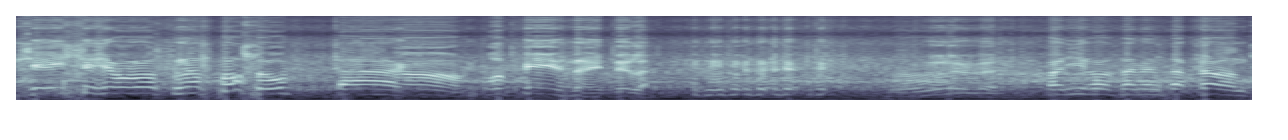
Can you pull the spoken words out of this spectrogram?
Wzięliście się po prostu na sposób? Tak. No. Łatwizna i tyle. Paliwo zamiast za prąd.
